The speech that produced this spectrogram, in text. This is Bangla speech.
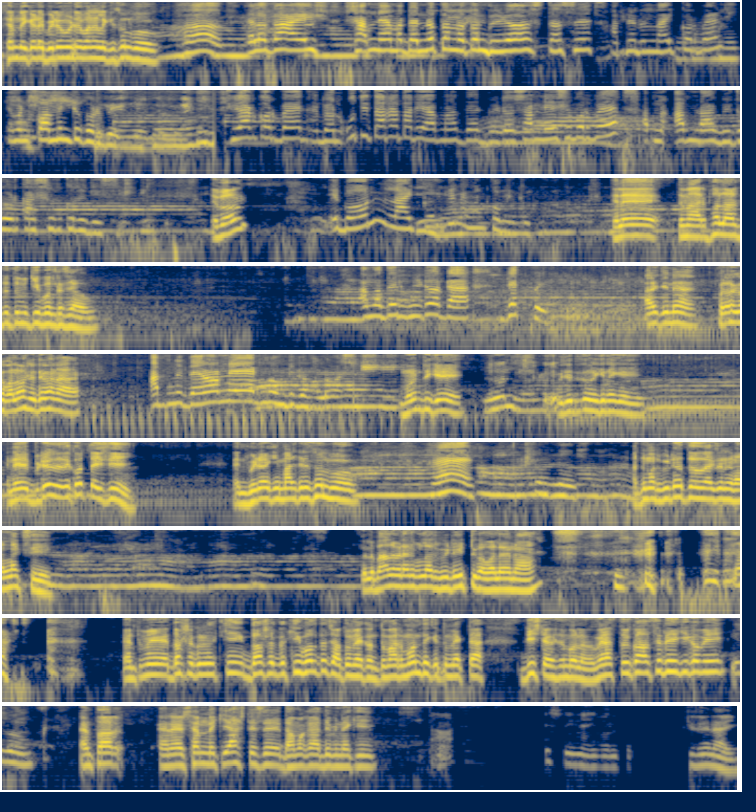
সামনে কি একটা ভিডিও মিডিও বানালে কি চলবো? হ্যাঁ হ্যালো গাইস সামনে আমাদের নতুন নতুন ভিডিও আসতেছে। আপনারা লাইক করবেন এবং কমেন্ট করবেন। শেয়ার করবেন এবং অতি তাড়াতাড়ি আমাদের ভিডিও সামনে এসে পড়বে। আমরা ভিডিওর কাজ শুরু করে দিয়েছি। এবং? এবং লাইক করবেন এবং কমেন্ট করবেন। তাহলে তোমার ফলোয়ারদের তুমি কি বলতে চাও? আমাদের ভিডিওটা দেখবেন। আর কি না ফলোয়ারকে ভালোবাসা দেবে না। আপনাদের অনেক মন থেকে ভালোবাসি। মন থেকে ওই যদি তোমার কি নাকি? মানে ভিডিও যাতে করতেছি ভিডিও কি মার্কেটে চলবো? হ্যাঁ আর তোমার ভিডিও তো একজনের ভালো লাগছে। বলে ভালো বেটার বলার ভিডিও একটু ভালো না। তুমি দর্শক কি দর্শক কি বলতে চাও তুমি এখন? তোমার মন থেকে তুমি একটা ডিস্ট্রাকশন বলো। মেরাজ তুই কাছে দিয়ে কি কবি? এন তোর এনে সামনে কি আসতেছে? ধামাকা দিবি নাকি? কিছুই নাই?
